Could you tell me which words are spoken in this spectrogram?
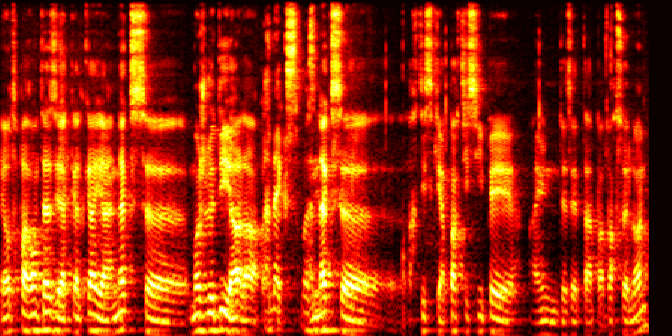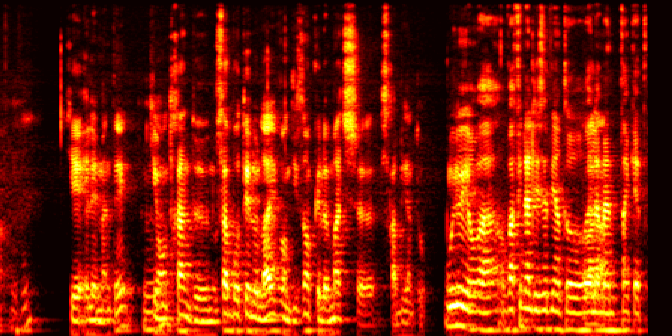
Et autre parenthèse, il y a quelqu'un, il y a un ex, euh, moi je le dis hein, là, un ex, un ex euh, artiste qui a participé à une des étapes à Barcelone. Mm -hmm qui est Elementé, qui est en train de nous saboter le live en disant que le match sera bientôt. Oui, oui, on va, on va finaliser bientôt voilà. Element, t'inquiète.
